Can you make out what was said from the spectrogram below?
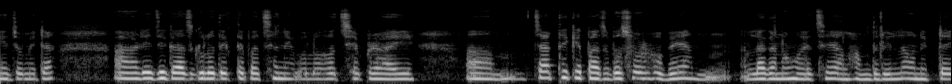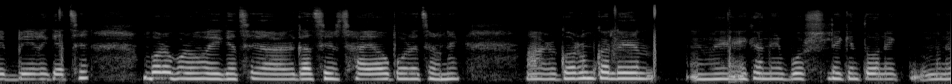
এই জমিটা। আর এই যে গাছগুলো দেখতে পাচ্ছেন, এগুলো হচ্ছে প্রায় চার থেকে পাঁচ বছর হবে লাগানো হয়েছে। আলহামদুলিল্লাহ, অনেকটাই বেড়ে গেছে, বড় বড় হয়ে গেছে, আর গাছের ছায়াও পড়েছে অনেক। আর গরমকালে এখানে বসলে কিন্তু অনেক মানে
